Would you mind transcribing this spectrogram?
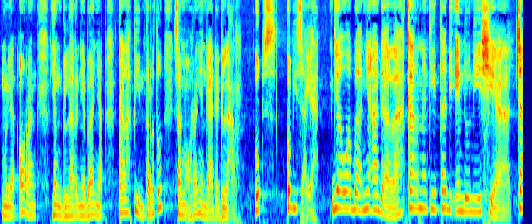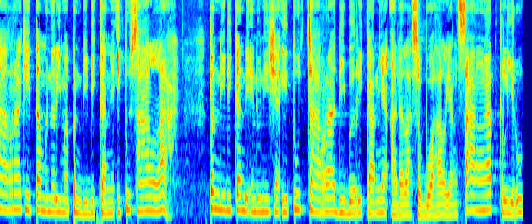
melihat orang yang gelarnya banyak kalah pinter tuh sama orang yang gak ada gelar. Ups, kok bisa ya? Jawabannya adalah karena kita di Indonesia, cara kita menerima pendidikannya itu salah pendidikan di Indonesia itu cara diberikannya adalah sebuah hal yang sangat keliru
